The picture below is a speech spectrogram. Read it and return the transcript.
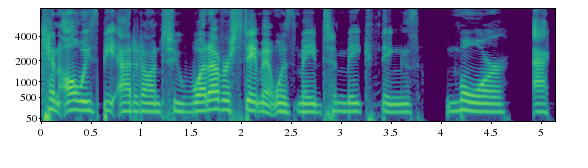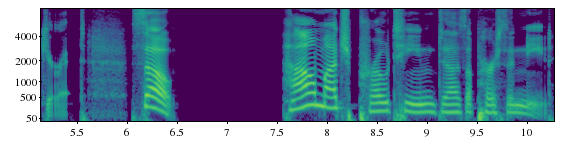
can always be added on to whatever statement was made to make things more accurate. So, how much protein does a person need?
